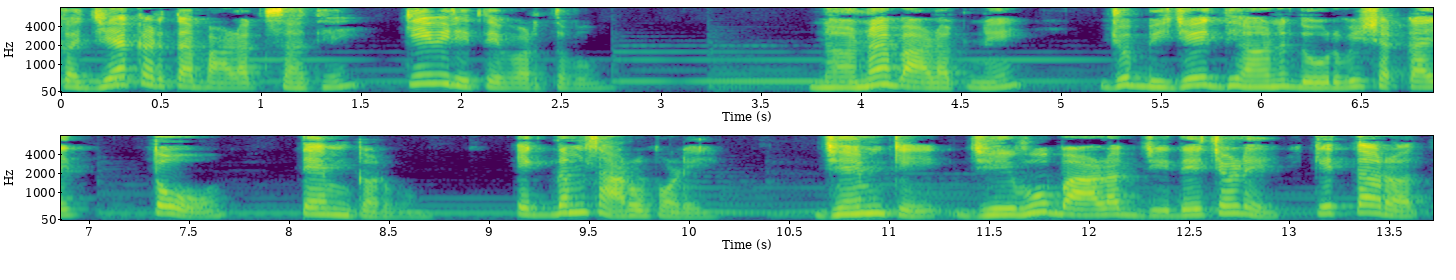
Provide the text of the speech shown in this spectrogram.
કજિયા કરતા બાળક સાથે કેવી રીતે વર્તવું? નાના બાળકને જો બીજે ધ્યાન દોરવી શકાય તો તેમ કરવું. એકદમ સારું પડે. જેમ કે, જેવું બાળક જીદે ચડે કે તરત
